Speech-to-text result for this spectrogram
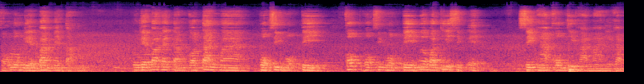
ของโรงเรียนบ้านแม่ตำโรงเรียนบ้านแม่ตำก่อตั้งมา 66 ปี ครบ 66 ปีเมื่อวันที่ 11 สิงหาคมที่ผ่านมานี้ครับ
